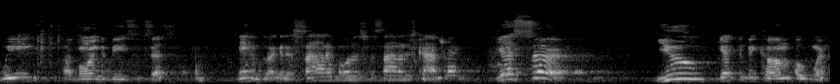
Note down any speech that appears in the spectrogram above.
we are going to be successful. Damn, do I get a signing bonus for signing this contract? Yes, sir. You get to become a winner.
